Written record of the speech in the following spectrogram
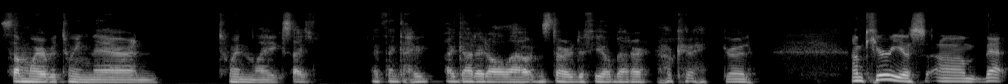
somewhere between there and Twin Lakes. I I think I, I got it all out and started to feel better. Okay, good. I'm curious um, that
